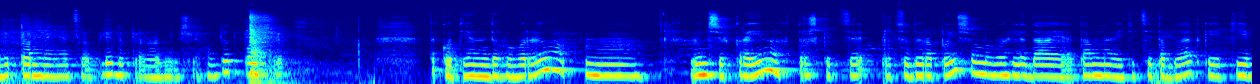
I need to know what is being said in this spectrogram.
відторгнення цього пліду природнім шляхом. Тут в Польщі. Так от я не договорила. В інших країнах трошки ця процедура по-іншому виглядає. Там навіть ці таблетки, які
